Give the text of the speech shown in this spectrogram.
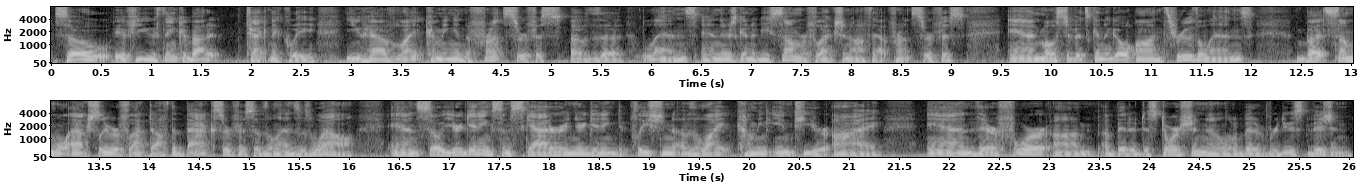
So if you think about it technically, you have light coming in the front surface of the lens, and there's going to be some reflection off that front surface, and most of it's going to go on through the lens. But some will actually reflect off the back surface of the lens as well. And so you're getting some scatter and you're getting depletion of the light coming into your eye, and therefore um, a bit of distortion and a little bit of reduced vision.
